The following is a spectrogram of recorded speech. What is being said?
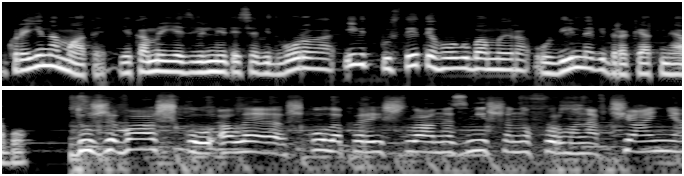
Україна мати, яка мріє звільнитися від ворога і відпустити голуба мира у вільне від ракет небо. Дуже важко, але школа перейшла на змішану форму навчання.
